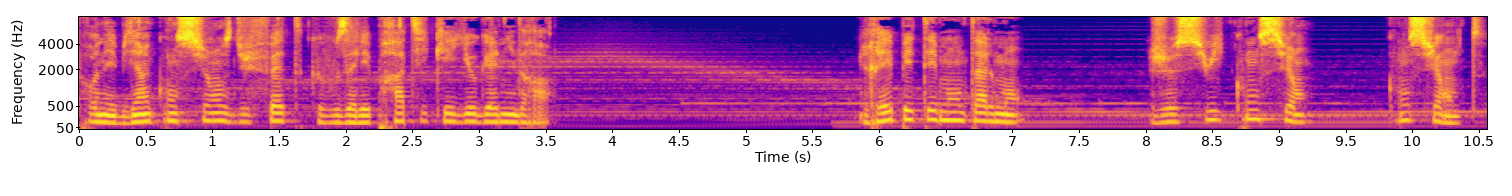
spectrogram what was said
Prenez bien conscience du fait que vous allez pratiquer Yoga Nidra. Répétez mentalement Je suis conscient, consciente.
